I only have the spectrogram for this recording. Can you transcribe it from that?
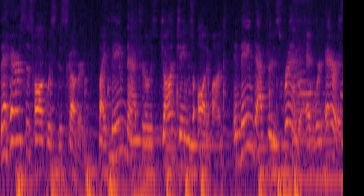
the Harris's hawk was discovered by famed naturalist John James Audubon and named after his friend Edward Harris.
